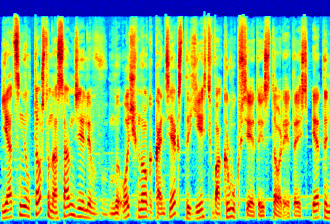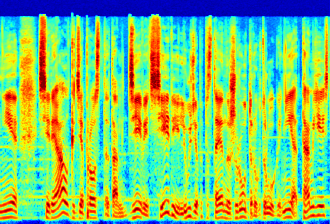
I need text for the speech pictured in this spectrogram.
я оценил то, что на самом деле очень много контекста есть вокруг всей этой истории. То есть это не сериал, где просто там 9 серий, люди постоянно жрут друг друга. Нет, там есть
